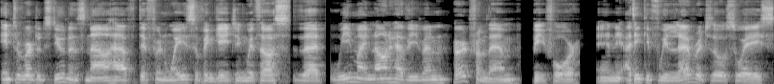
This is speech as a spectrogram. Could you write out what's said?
introverted students now have different ways of engaging with us that we might not have even heard from them before. And I think if we leverage those ways,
